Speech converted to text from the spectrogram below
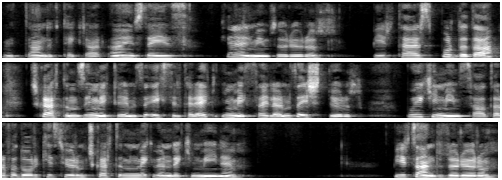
Evet döndük tekrar ön yüzdeyiz. Kenar ilmeğimizi örüyoruz. Bir ters. Burada da çıkarttığımız ilmeklerimizi eksilterek ilmek sayılarımızı eşitliyoruz. Bu iki ilmeğimi sağ tarafa doğru kesiyorum. Çıkarttığım ilmek ve öndeki ilmeğini. Bir tane düz örüyorum.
